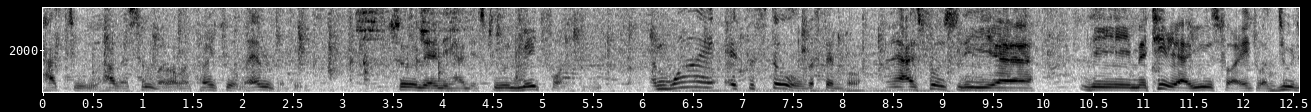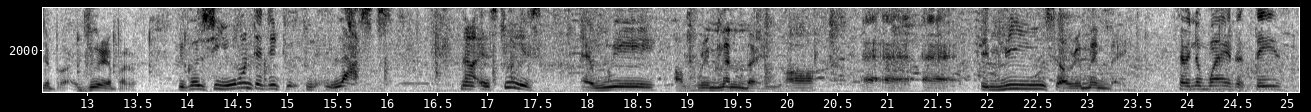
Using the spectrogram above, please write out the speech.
had to have a symbol of authority over everybody. So then he had a stool made for him. And why is the stool the symbol? I suppose the, uh, the material used for it was durable, durable because he wanted it to last. Now, a stool is a way of remembering or a, a, a means of remembering. So, in a way, that these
